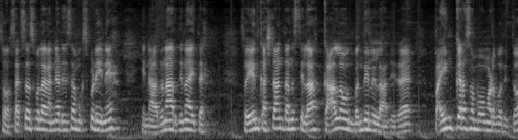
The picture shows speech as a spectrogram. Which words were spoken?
ಸೊ ಸಕ್ಸಸ್ಫುಲ್ಲಾಗಿ ಹನ್ನೆರಡು ದಿವಸ ಮುಗಿಸ್ಬಿಡೀನಿ ಇನ್ನು. ಹದಿನಾರು ದಿನ ಐತೆ. ಸೊ ಏನು ಕಷ್ಟ ಅಂತ ಅನಿಸ್ತಿಲ್ಲ. ಕಾಲ ಒಂದು ಬಂದಿರಲಿಲ್ಲ ಅಂದಿದ್ರೆ ಭಯಂಕರ ಸಂಭವ ಮಾಡ್ಬೋದಿತ್ತು.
